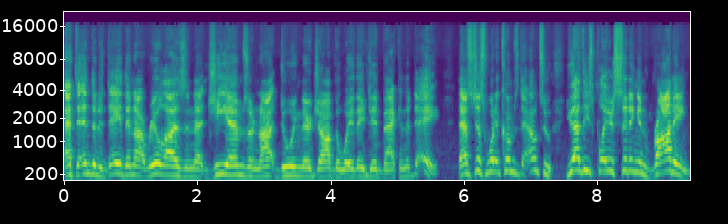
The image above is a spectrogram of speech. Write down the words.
at the end of the day they're not realizing that gms are not doing their job the way they did back in the day that's just what it comes down to you have these players sitting and rotting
